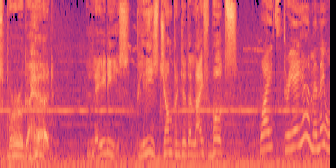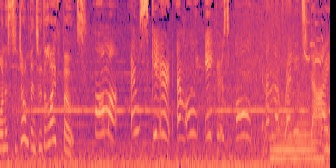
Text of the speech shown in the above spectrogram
Iceberg ahead. Ladies, please jump into the lifeboats. Why, it's 3 a.m. and they want us to jump into the lifeboats. Mama, I'm scared. I'm only eight years old, and I'm not ready to die.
